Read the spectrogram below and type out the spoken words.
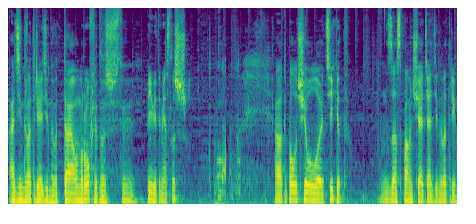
1, 2, 3, 1, 2. Да, он рофлит. Пиви, ты меня слышишь? А, Ты получил тикет за спам-чате 1, 2, 3.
